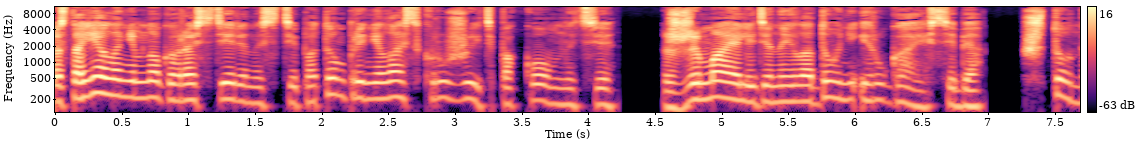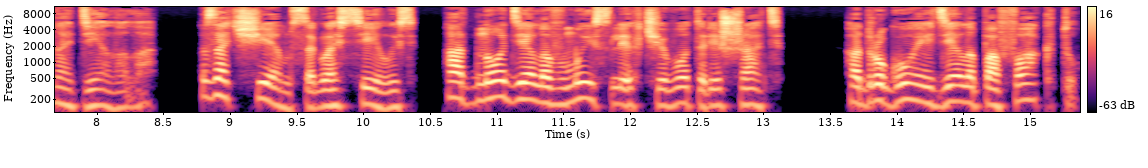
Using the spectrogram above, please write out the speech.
Постояла немного в растерянности, потом принялась кружить по комнате, сжимая ледяные ладони и ругая себя. Что наделала? Зачем согласилась? Одно дело в мыслях чего-то решать, а другое дело по факту.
